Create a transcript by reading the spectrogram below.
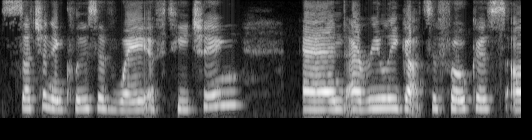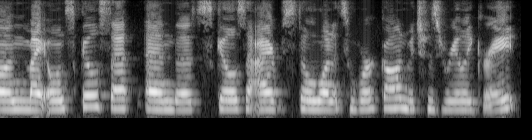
such an inclusive way of teaching. And I really got to focus on my own skill set and the skills that I still wanted to work on, which was really great.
